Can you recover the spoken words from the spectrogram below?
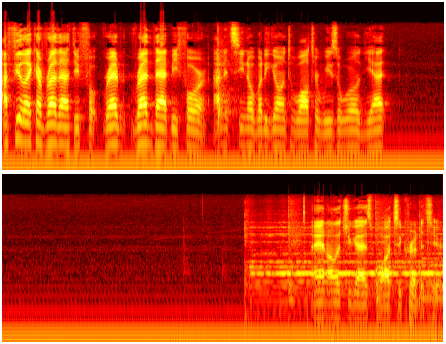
I feel like I've read that before. Read read that before. I didn't see nobody going to Walter Weasel World yet. And I'll let you guys watch the credits here.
